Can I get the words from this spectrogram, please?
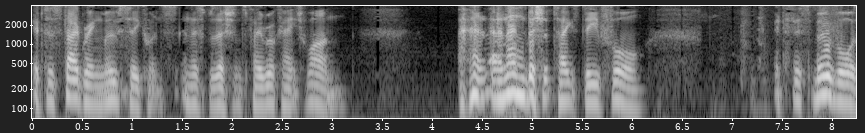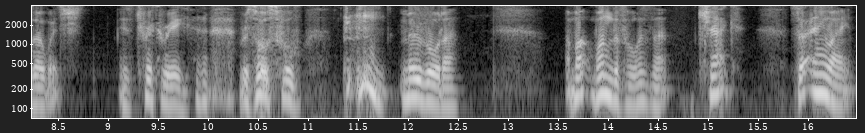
it's a staggering move sequence in this position to play rook h1. And, and then bishop takes d4. It's this move order which is trickery, resourceful move order. Wonderful, isn't it? Check. So anyway,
